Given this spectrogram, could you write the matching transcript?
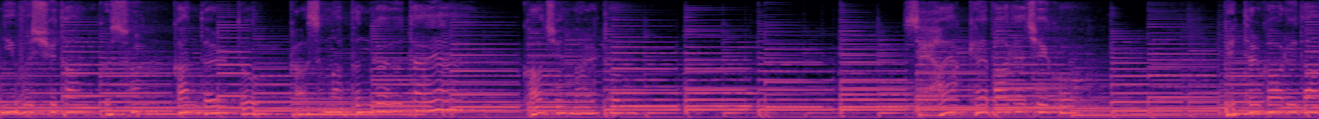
눈이 부시던 그 순간들도 가슴 아픈 그대의 거짓말도 새하얗게 바래지고 비틀거리던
